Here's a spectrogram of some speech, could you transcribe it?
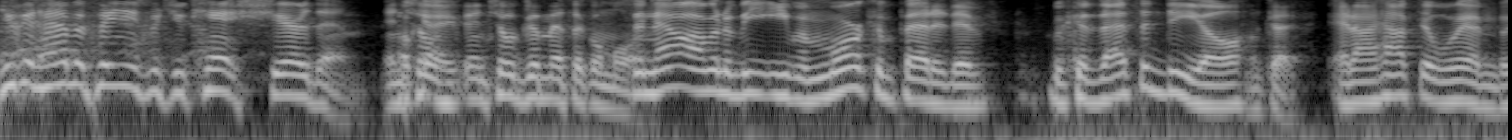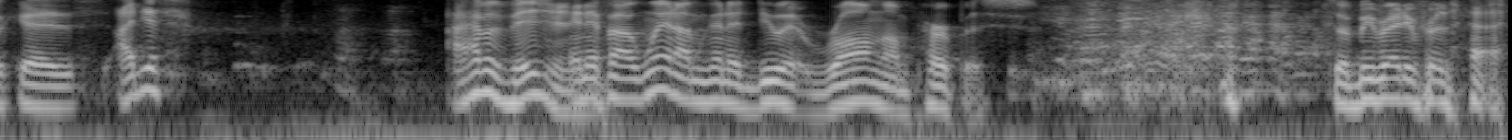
You can have opinions, but you can't share them until Okay. until Good Mythical More. So now I'm going to be even more competitive because that's a deal. Okay. And I have to win because I just I have a vision. and if I win, I'm gonna do it wrong on purpose. so be ready for that.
